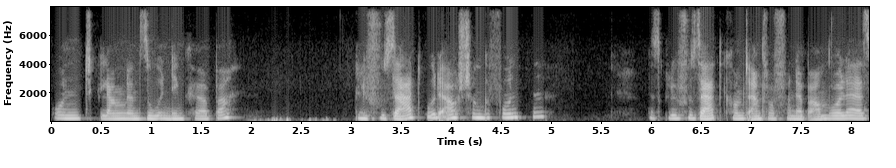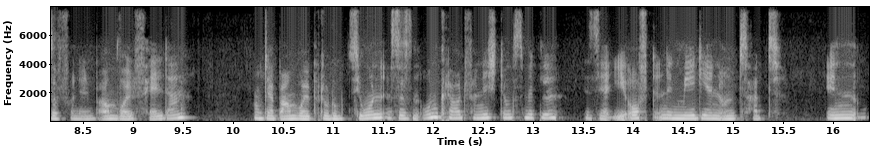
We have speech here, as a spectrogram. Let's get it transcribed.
und gelangen dann so in den Körper. Glyphosat wurde auch schon gefunden. Das Glyphosat kommt einfach von der Baumwolle, also von den Baumwollfeldern und der Baumwollproduktion. Es ist ein Unkrautvernichtungsmittel, ist ja eh oft in den Medien und hat in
